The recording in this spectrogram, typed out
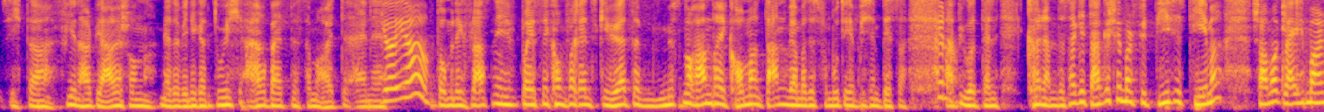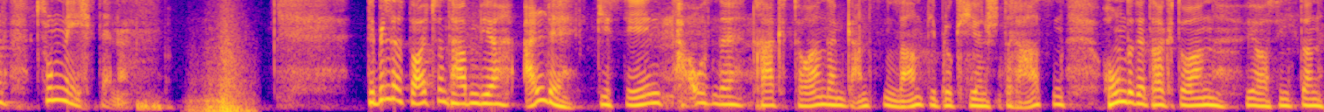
sich da viereinhalb Jahre schon mehr oder weniger durcharbeiten. Das haben wir heute eine ja, ja. Dominik Flassny Pressekonferenz gehört. Da müssen noch andere kommen. Dann werden wir das vermutlich ein bisschen besser genau. beurteilen können. Das sage ich Dankeschön mal für dieses Thema. Schauen wir gleich mal zum nächsten. Die Bilder aus Deutschland haben wir alle gesehen, tausende Traktoren im ganzen Land, die blockieren Straßen. Hunderte Traktoren ja, sind dann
